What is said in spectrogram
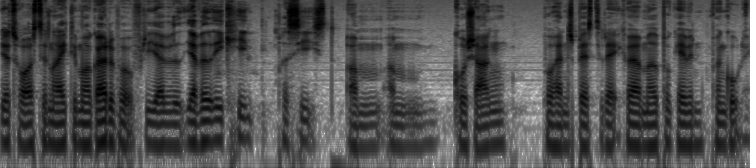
jeg tror også, det er den rigtige måde at gøre det på, fordi jeg ved, jeg ved ikke helt præcist, om, om Grosjean på hans bedste dag kan være med på Kevin på en god dag.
